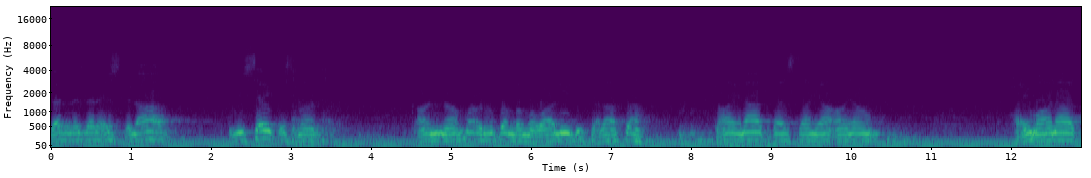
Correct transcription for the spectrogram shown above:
در نظر اصطلاح یہ سی قسمان کاننا معروفا بموالید ثلاثہ کائنات کا استان یا آیاں حیوانات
